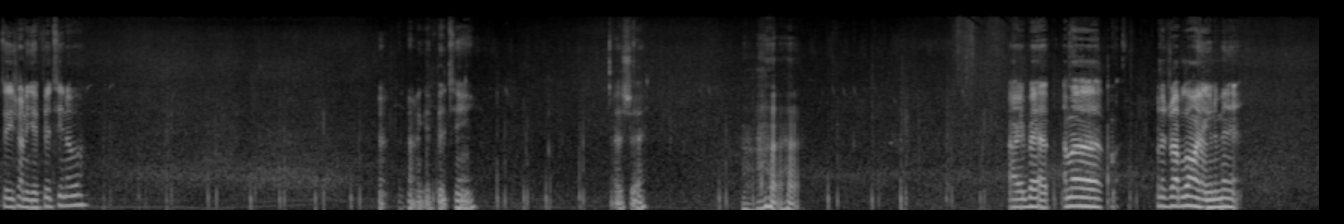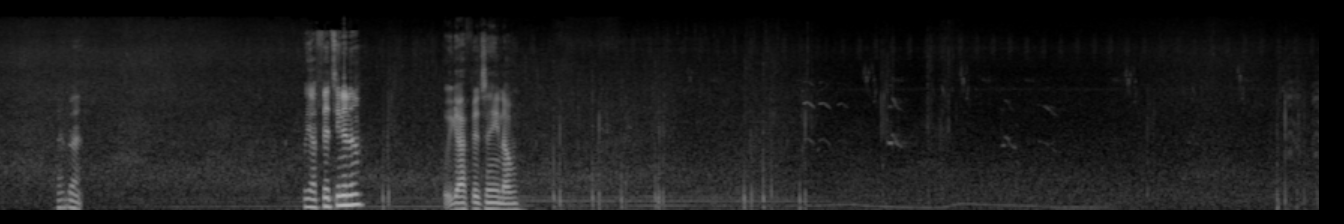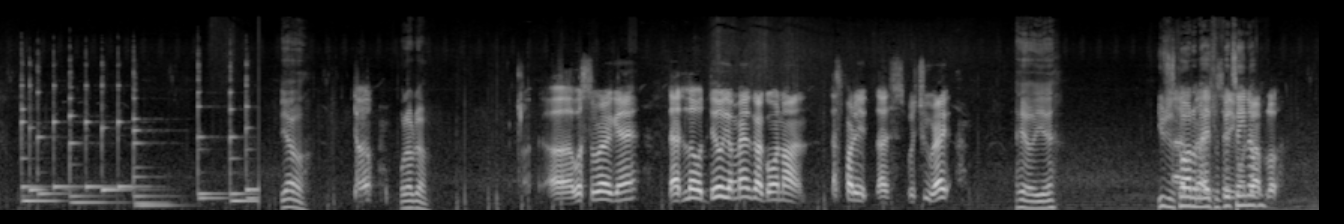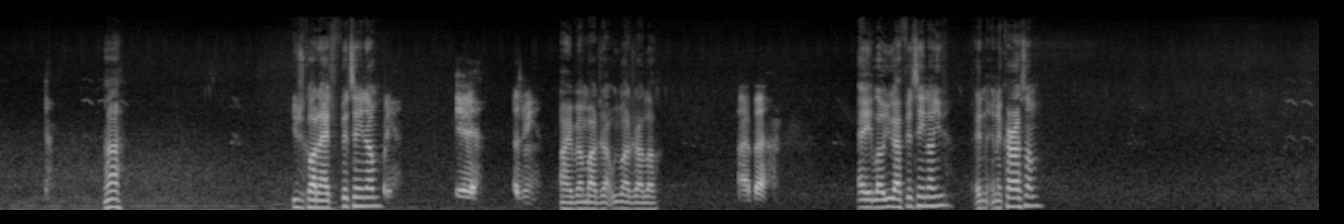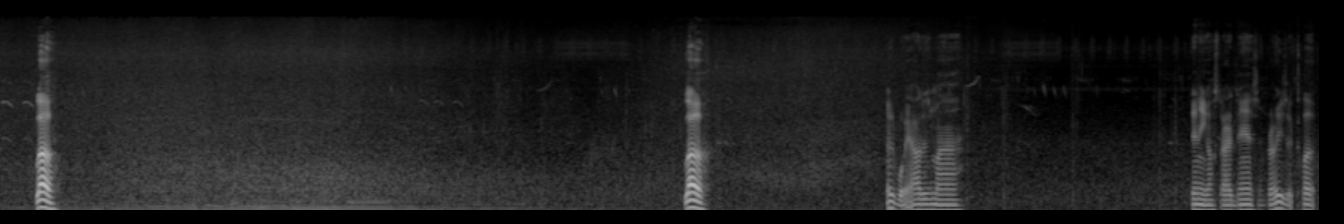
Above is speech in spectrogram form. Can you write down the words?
So you trying to get 15 of them? Trying to get 15. That's right. All right, bet. I'm uh, I'm gonna drop low on you in a minute. All right, bet. We got 15 of them. we got 15 of them. what's the word again? That little deal your man's got going on. That's part of that's with you, right? Hell yeah. You just uh, called him asked for fifteen of them. Low. Huh? You just called and asked for fifteen of them. Yeah, that's me. All right, bro, I'm about to drop. We about to drop low. I bet. Hey, low, you got fifteen on you in in the car or something? Low. Low. This boy out his mind. Then he gonna start dancing, bro. He's a club.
